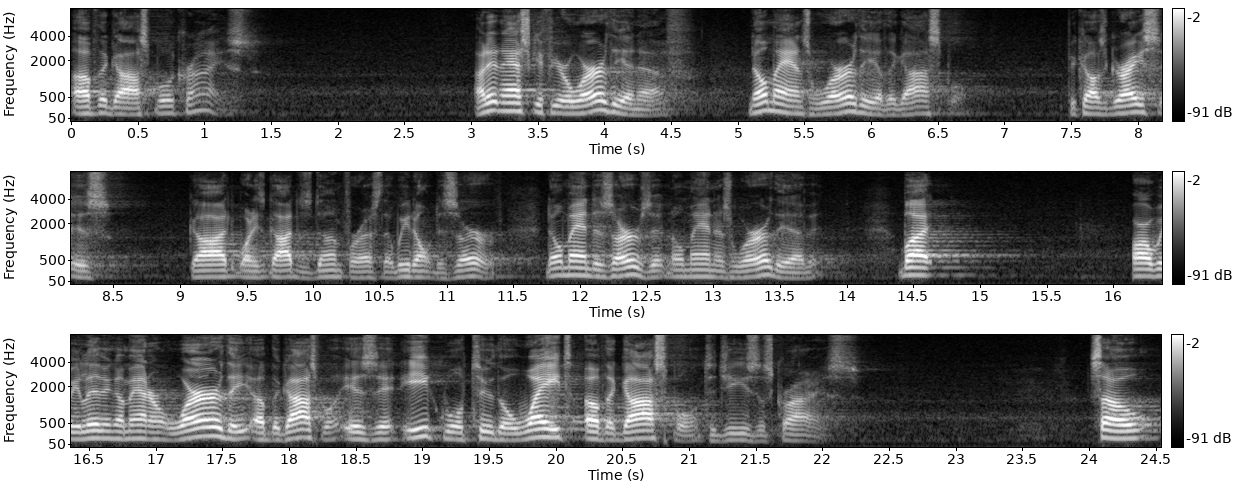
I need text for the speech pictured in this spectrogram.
of the gospel of Christ. I didn't ask if you're worthy enough. No man's worthy of the gospel because grace is God, what God has done for us that we don't deserve. No man deserves it, no man is worthy of it. But are we living a manner worthy of the gospel? Is it equal to the weight of the gospel to Jesus Christ? So,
